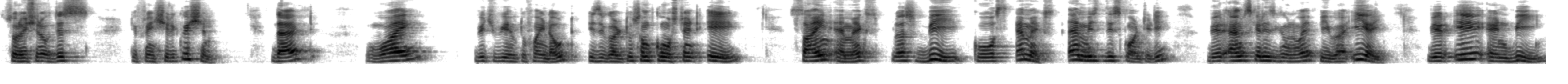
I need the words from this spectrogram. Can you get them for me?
Solution of this differential equation that y which we have to find out is equal to some constant a sine mx plus b cos mx. M is this quantity where m square is given by p by ei where a and b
